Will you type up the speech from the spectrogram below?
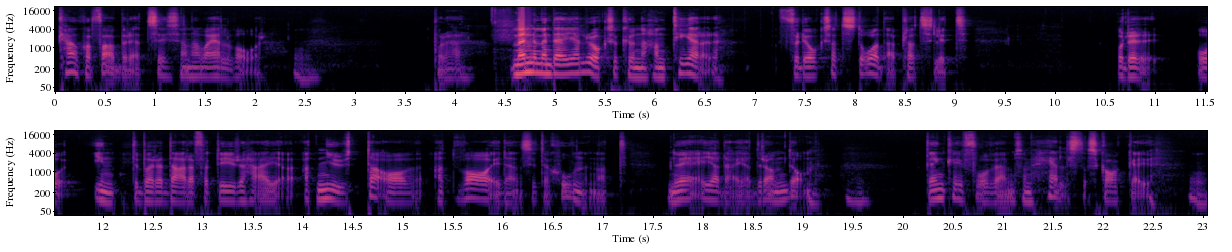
kanske förberett sig sedan han var 11 år Mm. på det här. Men, men det gäller också att kunna hantera det. För det är också att stå där plötsligt och, det, och inte börja darra. För det är ju det här att njuta av att vara i den situationen. Att nu är jag där jag drömde om. Mm. Den kan ju få vem som helst att skaka ju. Mm.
